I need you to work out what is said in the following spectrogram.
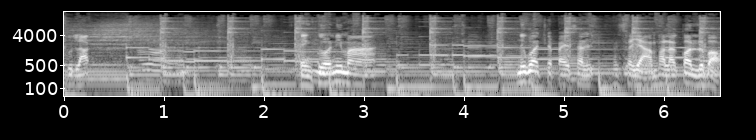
คุณรัก อร่อยแต่งตัวนี่มา นึกว่าจะไปสยสยามพารากอนหรือเปล่า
